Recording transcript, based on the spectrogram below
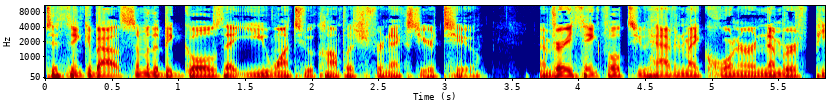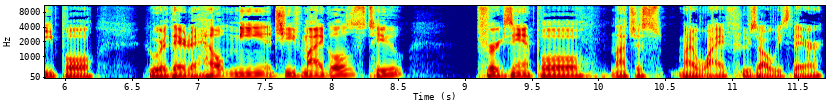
to think about some of the big goals that you want to accomplish for next year, too. I'm very thankful to have in my corner a number of people who are there to help me achieve my goals, too. For example, not just my wife, who's always there,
